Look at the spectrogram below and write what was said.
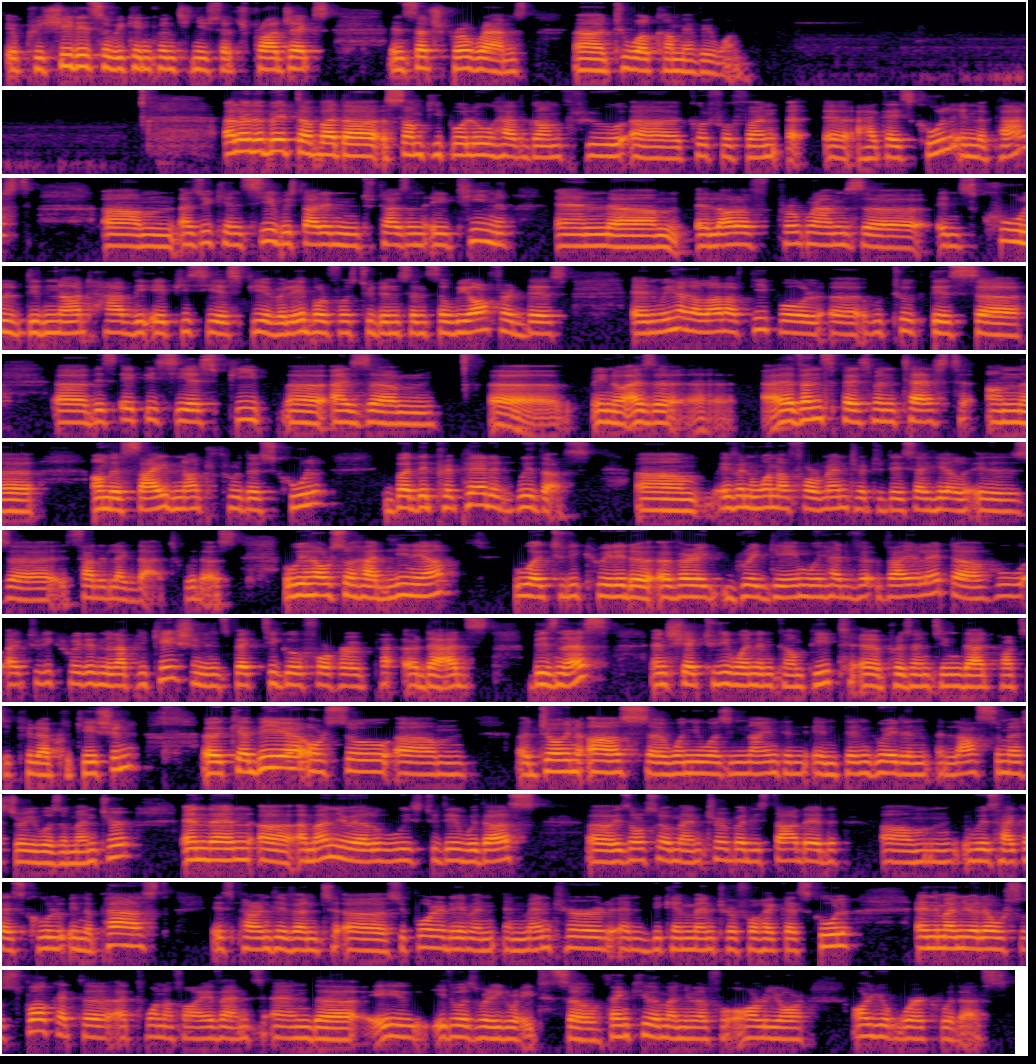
appreciated so we can continue such projects and such programs uh, to welcome everyone. A little bit about uh, some people who have gone through uh, Code for Fun uh, uh School in the past. Um, as you can see, we started in 2018 and um, a lot of programs uh, in school did not have the APCSP available for students. And so we offered this and we had a lot of people uh, who took this, uh, this APCSP as, um, you know, as a, advanced placement test on the on the side, not through the school, but they prepared it with us. Um, even one of our mentor today, Sahil, is uh, started like that with us. We also had Linnea, who actually created a, a very great game. We had Violetta, who actually created an application in Spectigo for her, her dad's business. And she actually went and compete uh, presenting that particular application. Uh, Kabir also um, uh, joined us uh, when he was in ninth and, in 10th grade and, and, last semester he was a mentor. And then uh, Emmanuel, who is today with us, uh, is also a mentor, but he started um, with High School in the past. His parent event uh, supported him and, and, mentored and became mentor for High School. And Emmanuel also spoke at, uh, at one of our events and it, it was really great. So thank you, Emmanuel, for all your, all your work with us.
